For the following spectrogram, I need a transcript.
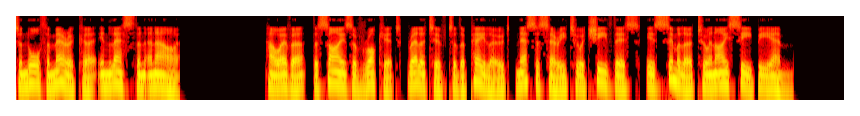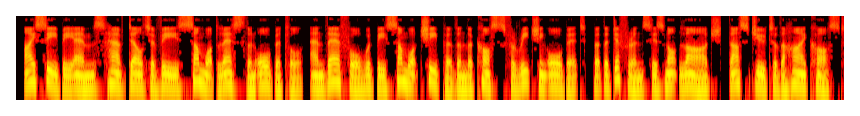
to North America in less than an hour. However, the size of rocket, relative to the payload, necessary to achieve this, is similar to an ICBM. ICBMs have delta Vs somewhat less than orbital, and therefore would be somewhat cheaper than the costs for reaching orbit, but the difference is not large, thus due to the high cost,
